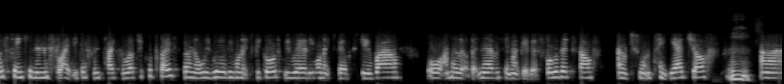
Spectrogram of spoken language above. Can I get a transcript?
we're thinking in a slightly different psychological place. So, know, we really want it to be good. We really want it to be able to do well. Or I'm a little bit nervous. It might be a bit full of itself. I just want to take the edge off. Mm-hmm. Uh,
